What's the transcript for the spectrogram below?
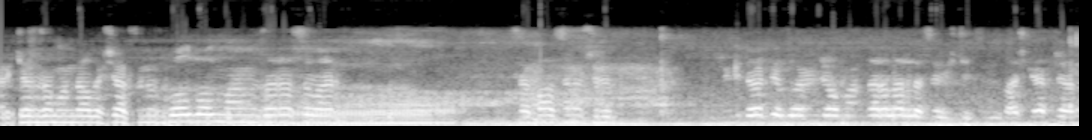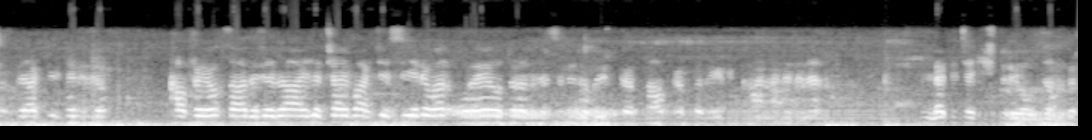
Erken zamanda alışacaksınız. Bol bol manzarası var. Sefasını sürün. Çünkü 4 yıl boyunca o manzaralarla sevişeceksiniz. Başka yapacağınız bir aktiviteniz yok. Kafe yok. Sadece bir aile çay bahçesi yeri var. Oraya oturabilirsiniz. O da üst katta, alt katta büyük ihtimalle dediler. Milleti çekiştiriyor olacaktır.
